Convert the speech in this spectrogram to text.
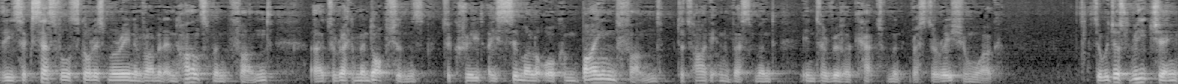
the successful Scottish Marine Environment Enhancement Fund uh, to recommend options to create a similar or combined fund to target investment into river catchment restoration work. So we're just reaching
